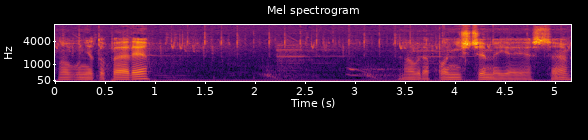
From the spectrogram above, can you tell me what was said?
Znowu nietopery. Dobra, poniszczymy je jeszcze.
